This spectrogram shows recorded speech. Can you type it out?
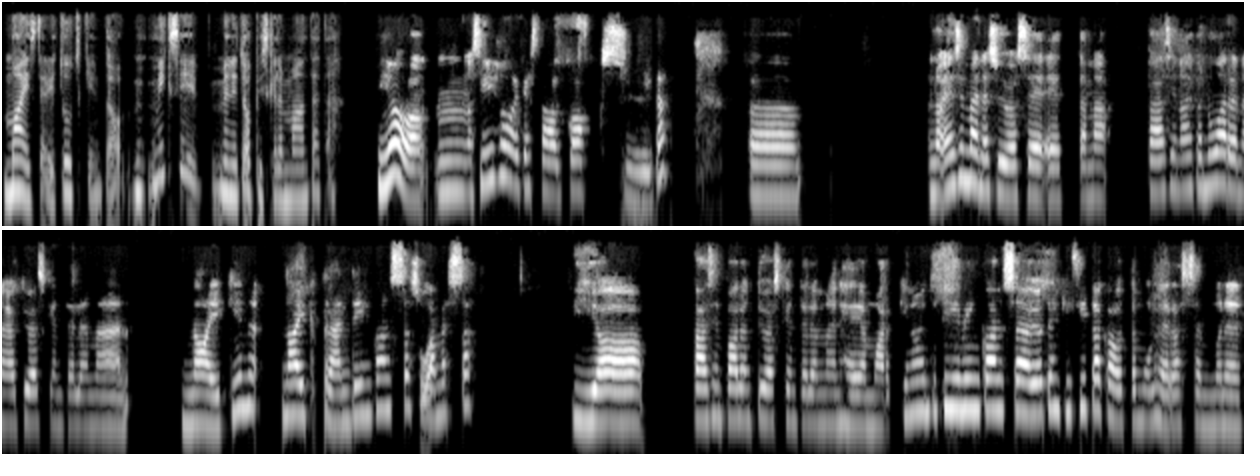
maisteritutkinto. Miksi menit opiskelemaan tätä? Joo, mm, no siihen on oikeastaan kaksi syytä. Öö, no ensimmäinen syy on se, että mä pääsin aika nuorena jo työskentelemään Nikein, Nike-brändin kanssa Suomessa. Ja pääsin paljon työskentelemään heidän markkinointitiimin kanssa ja jotenkin sitä kautta mulla heräsi semmoinen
